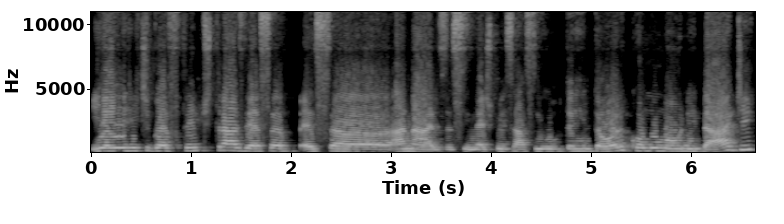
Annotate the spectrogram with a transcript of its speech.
E aí a gente gosta sempre de trazer essa, essa análise, assim, né? De pensar assim, o território como uma unidade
